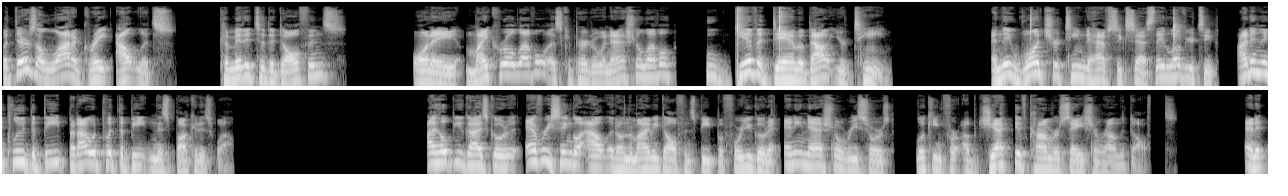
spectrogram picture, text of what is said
but there's a lot of great outlets committed to the Dolphins on a micro level as compared to a national level who give a damn about your team. And they want your team to have success. They love your team. I didn't include the beat, but I would put the beat in this bucket as well. I hope you guys go to every single outlet on the Miami Dolphins beat before you go to any national resource looking for objective conversation around the Dolphins. And it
